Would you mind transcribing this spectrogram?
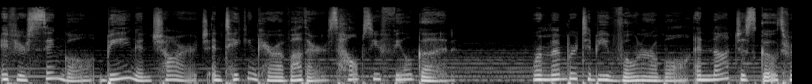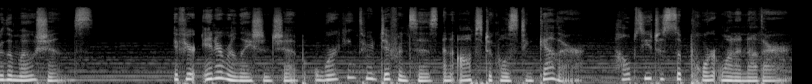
If you're single, being in charge and taking care of others helps you feel good. Remember to be vulnerable and not just go through the motions. If you're in a relationship, working through differences and obstacles together helps you to support one another.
